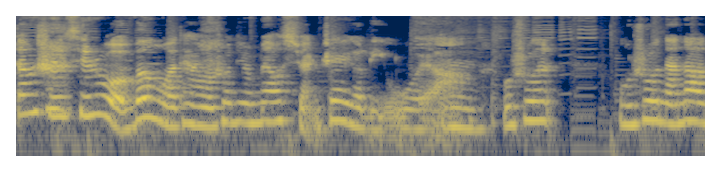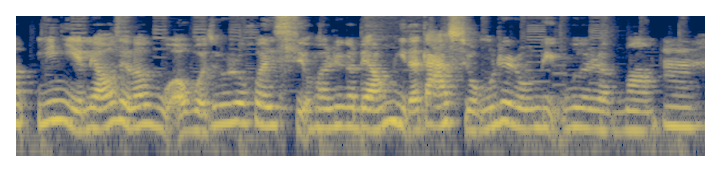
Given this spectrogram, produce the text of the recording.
当时其实我问过他，我说你为什么要选这个礼物呀？我说。我说，难道以你了解的我，我就是会喜欢这个两米的大熊这种礼物的人吗？嗯，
